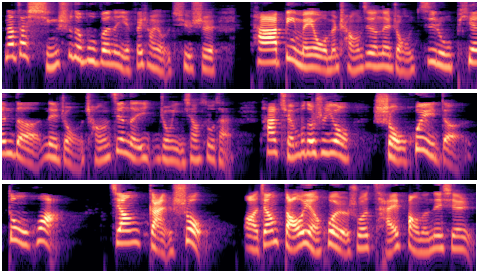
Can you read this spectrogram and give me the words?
那在形式的部分呢，也非常有趣，是它并没有我们常见的那种纪录片的那种常见的一种影像素材，它全部都是用手绘的动画，将感受啊，将导演或者说采访的那些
